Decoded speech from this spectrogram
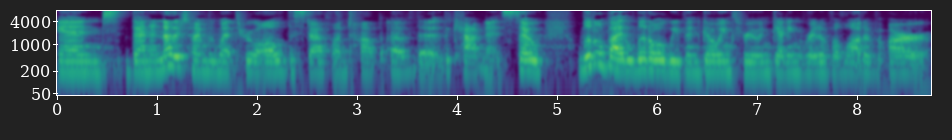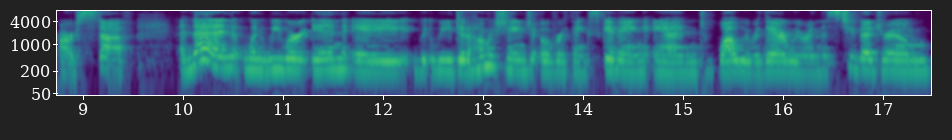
and then another time we went through all of the stuff on top of the, the cabinets. So little by little, we've been going through and getting rid of a lot of our, our stuff. And then when we were in a, we did a home exchange over Thanksgiving. And while we were there, we were in this two bedroom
